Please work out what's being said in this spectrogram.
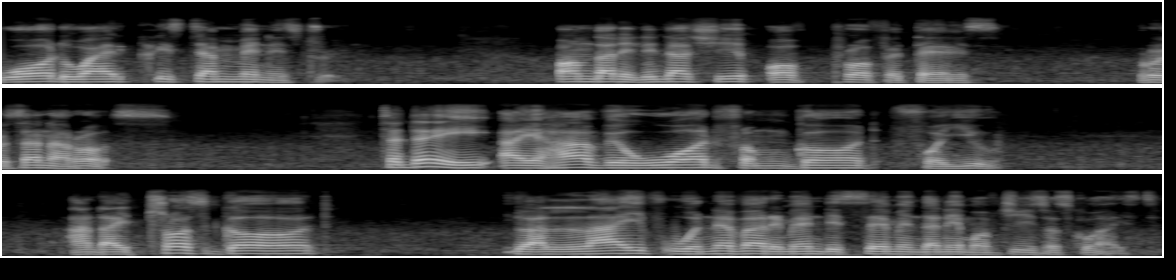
Worldwide Christian Ministry under the leadership of prophetess Rosanna Ross. Today, I have a word from God for you. And I trust God, your life will never remain the same in the name of Jesus Christ.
